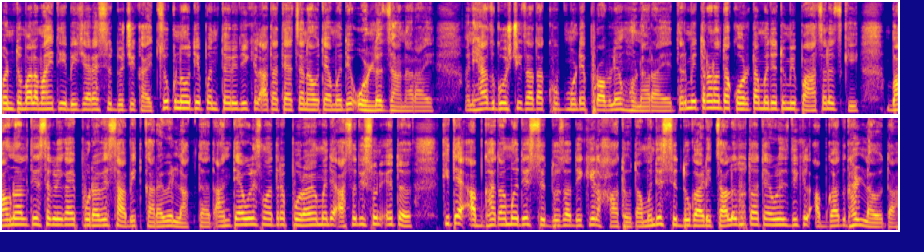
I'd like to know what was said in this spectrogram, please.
पण तुम्हाला माहिती आहे बिचाऱ्या सिद्धूची काही चूक नव्हती पण तरी देखील आता त्याचं नाव त्यामध्ये ओढलंच जाणार आहे. आणि ह्याच गोष्टीचा आता खूप मोठे प्रॉब्लेम होणार आहे तर मित्रांनो आता कोर्टामध्ये तुम्ही पाहचालच की भावनाला ते सगळे काही पुरावे साबित करावे लागतात. आणि त्यावेळेस मात्र पुराव्यामध्ये असं दिसून येतं की त्या अपघातामध्ये सिद्धूचा देखील हात होता. म्हणजे सिद्धू गाडी चालत होता त्यावेळेस देखील अपघात घडला होता.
